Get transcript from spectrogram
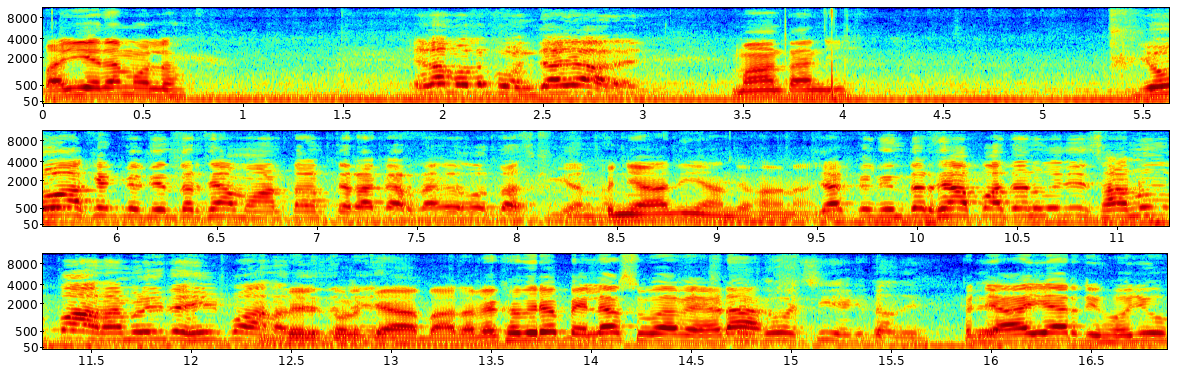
ਭਾਈ ਇਹਦਾ ਮੁੱਲ? ਇਹਦਾ ਮੁੱਲ 55000 ਹੈ ਜੀ। ਮਾਨਤਾਂ ਜੀ। ਜੋ ਆਖੇ ਕੁਲਜਿੰਦਰ ਸਿੰਘ ਮਾਨਤਾਨ ਤੇਰਾ ਕਰ ਦਾਂਗੇ ਹੋਰ ਦੱਸ ਕੀ ਕਰਨਾ। 50 ਦੀ ਆਂਦੇ ਹਾਂ ਨਾ ਜਾਂ। ਕੁਲਜਿੰਦਰ ਸਿੰਘ ਆਪਾਂ ਤੈਨੂੰ ਜੀ ਸਾਨੂੰ ਭਾਣਾ ਮਿਲੀ ਤੇ ਅਸੀਂ ਭਾਣਾ ਬਿਲਕੁਲ ਕਿਆ ਬਾਤ ਆ। ਵੇਖੋ ਵੀਰੇ ਪਹਿਲਾ ਸੂਆ ਵੈੜਾ ਦੇਖੋ ਅੱਛੀ ਹੈ ਕਿਦਾਂ ਦੀ। 50000 ਦੀ ਹੋ ਜੂ।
